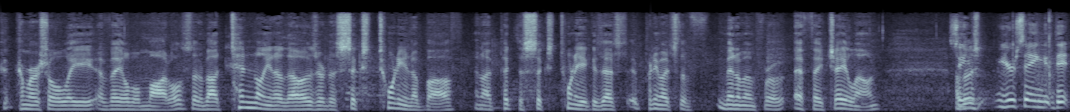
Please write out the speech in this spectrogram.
c- commercially available models, and about 10 million of those are the 620 and above. And I picked the 620 because that's pretty much the minimum for a FHA loan. So those- you- you're saying that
